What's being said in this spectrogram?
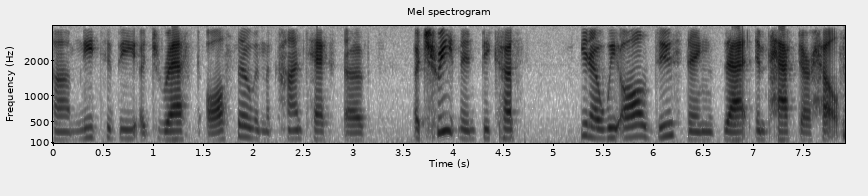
um, need to be addressed also in the context of a treatment because, you know, we all do things that impact our health.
